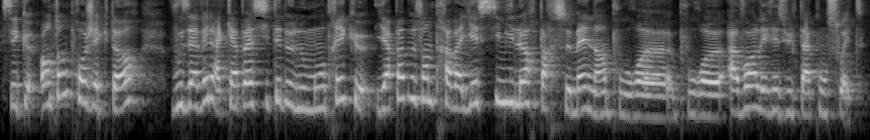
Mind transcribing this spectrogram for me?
C'est que en tant que projecteur, vous avez la capacité de nous montrer qu'il n'y a pas besoin de travailler 6000 heures par semaine hein, pour, euh, euh, avoir les résultats qu'on souhaite.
